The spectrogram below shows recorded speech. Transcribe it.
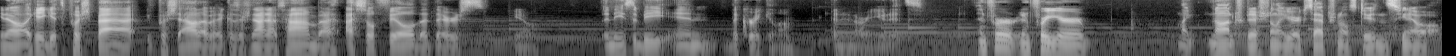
you know like it gets pushed back pushed out of it because there's not enough time but I, I still feel that there's you know it needs to be in the curriculum and in our units and for and for your like non-traditional your exceptional students you know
